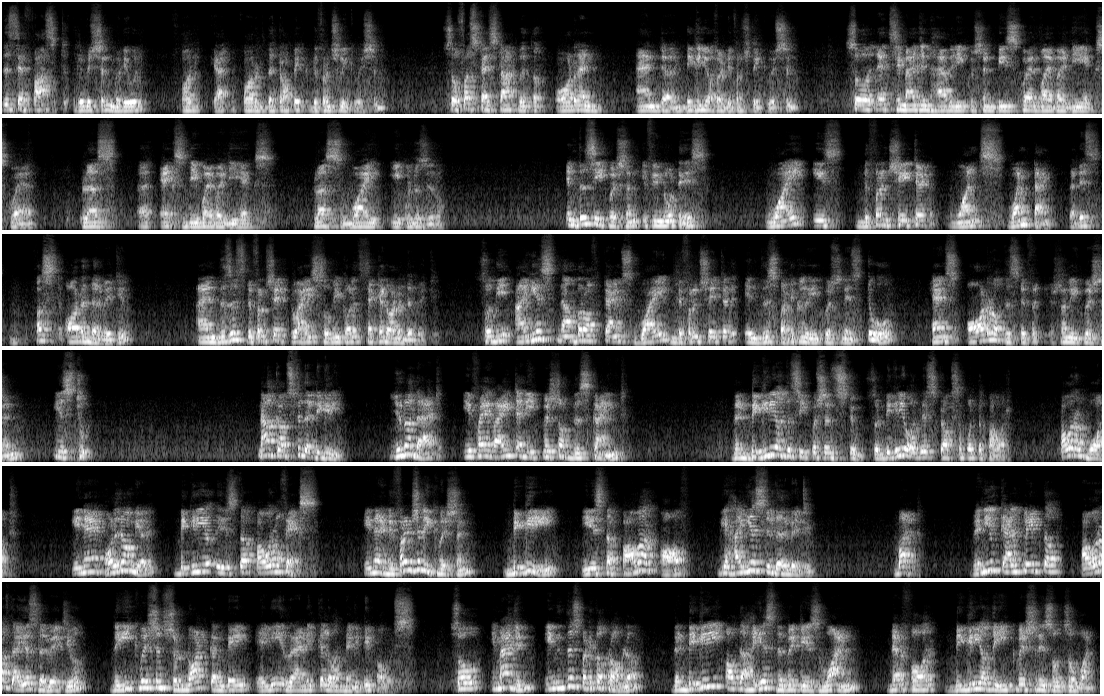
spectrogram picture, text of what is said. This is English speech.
this is a fast revision module for, for the topic differential equation. So first I start with the order and, and uh, degree of a differential equation. So let's imagine have an equation d square y by dx square plus uh, x dy by dx plus y equal to 0. In this equation, if you notice, y is differentiated once, one time, that is first order derivative, and this is differentiated twice, so we call it second order derivative. So the highest number of times y differentiated in this particular equation is 2, hence order of this differential equation is 2. Now comes to the degree. You know that if I write an equation of this kind, the degree of this equation is 2. So degree always talks about the power. Power of what? In a polynomial, degree is the power of x. In a differential equation, degree is the power of the highest derivative. But when you calculate the power of the highest derivative, the equation should not contain any radical or negative powers. So imagine in this particular problem, the degree of the highest derivative is 1 Therefore, degree of the equation is also 1.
